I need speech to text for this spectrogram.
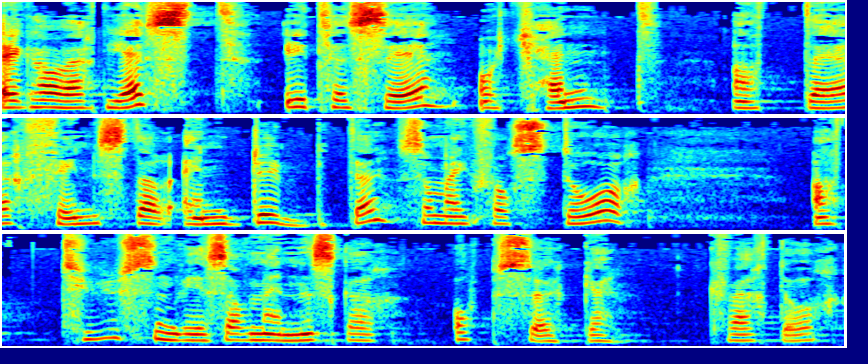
Jeg har vært gjest i TC og kjent der fins det en dybde som jeg forstår at tusenvis av mennesker oppsøker hvert år.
